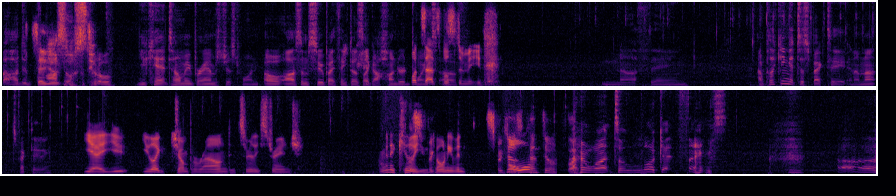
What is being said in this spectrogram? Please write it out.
Oh, did Save Awesome you soup. trouble. you can't tell me Bramz's just won. Oh, awesome soup. I think does like a hundred. What's that supposed of to mean? Nothing. I'm clicking it to spectate, and I'm not spectating. yeah, you you like jump around. It's really strange. I'm gonna kill you. Don't even. Oh. I want to look at things. Uh,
